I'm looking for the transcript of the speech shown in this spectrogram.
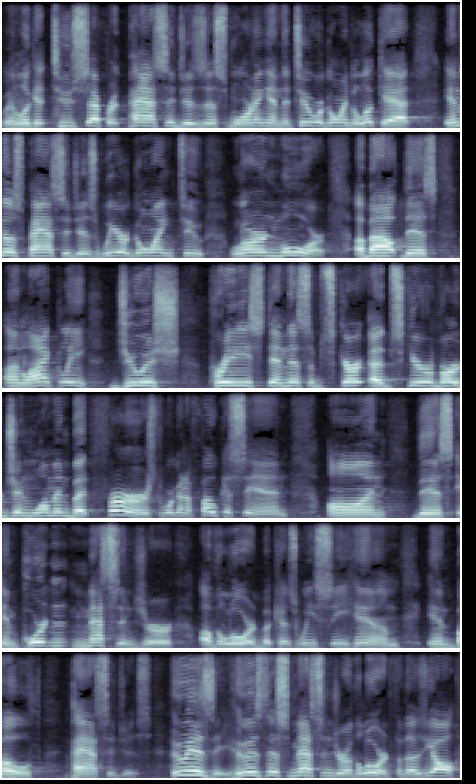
We're going to look at two separate passages this morning, and the two we're going to look at in those passages, we are going to learn more about this unlikely Jewish priest and this obscure, obscure virgin woman. But first, we're going to focus in on this important messenger of the Lord because we see him in both passages. Who is he? Who is this messenger of the Lord? For those of y'all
